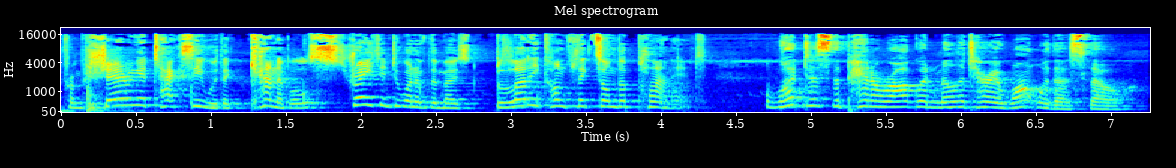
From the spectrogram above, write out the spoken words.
From sharing a taxi with a cannibal straight into one of the most bloody conflicts on the planet. What does the Panaraguan military want with us, though?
